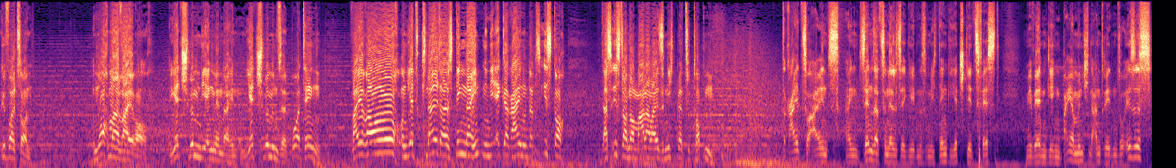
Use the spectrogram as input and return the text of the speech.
Güffelson. Und nochmal Weihrauch. Jetzt schwimmen die Engländer hinten. Jetzt schwimmen sie. Boateng. Weihrauch. Und jetzt knallt das Ding da hinten in die Ecke rein. Und das ist doch... Das ist doch normalerweise nicht mehr zu toppen. 3 zu 1. Ein sensationelles Ergebnis. Und ich denke, jetzt steht es fest. Wir werden gegen Bayern München antreten. So ist es.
